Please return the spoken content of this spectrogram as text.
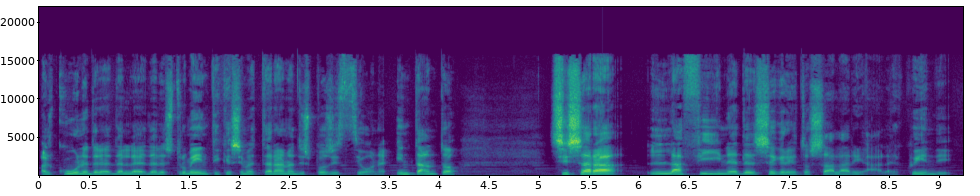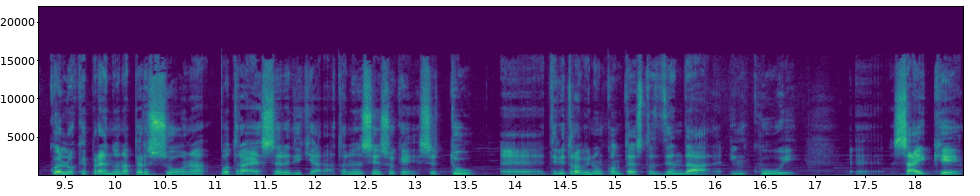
alcune delle, delle, delle strumenti che si metteranno a disposizione? Intanto ci sarà la fine del segreto salariale, quindi quello che prende una persona potrà essere dichiarato, nel senso che se tu eh, ti ritrovi in un contesto aziendale in cui eh, sai che,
